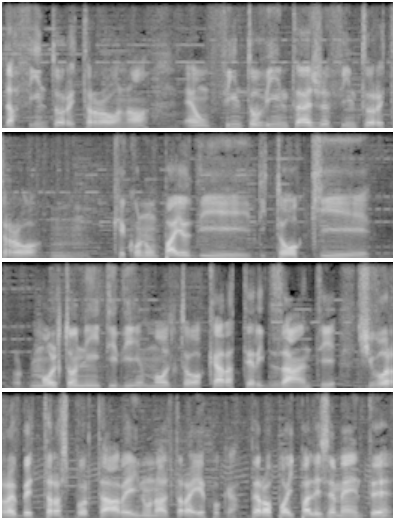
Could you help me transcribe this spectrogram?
da finto retro, no? È un finto vintage, finto retro Mm. che con un paio di, di tocchi molto nitidi, molto caratterizzanti, ci vorrebbe trasportare in un'altra epoca. Però poi palesemente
